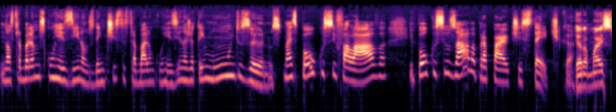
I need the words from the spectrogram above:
nós trabalhamos com resina, os dentistas trabalham com resina já tem muitos anos, mas pouco se falava e pouco se usava para a parte estética. Era mais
